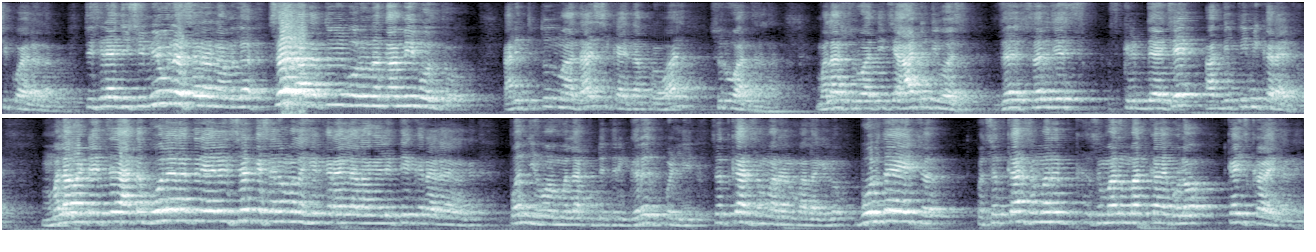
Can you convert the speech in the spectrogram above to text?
शिकवायला लागलो. तिसऱ्या दिवशी मी उलट सरांना म्हणलं सर आता तुम्ही बोलू नका मी बोलतो. आणि तिथून माझा शिकायचा प्रवास सुरुवात झाला. मला सुरुवातीचे आठ दिवस जर सर जे स्क्रिप्ट द्यायचे अगदी ती मी करायचो. मला वाटायचं आता बोलायला तरी यायला सर कशाला मला हे करायला लागले ते करायला लागले? पण जेव्हा मला कुठेतरी गरज पडली सत्कार समारंभाला गेलो बोलता यायचं. पण सत्कार समारंभ समारंभात काय बोलावं? काहीच कळायचं नाही.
